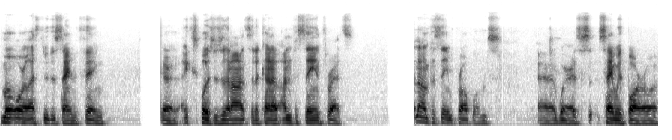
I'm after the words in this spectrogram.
more or less do the same thing. You know, explosives are an answer to kind of unforeseen threats and unforeseen problems. Uh, whereas same with borrower.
